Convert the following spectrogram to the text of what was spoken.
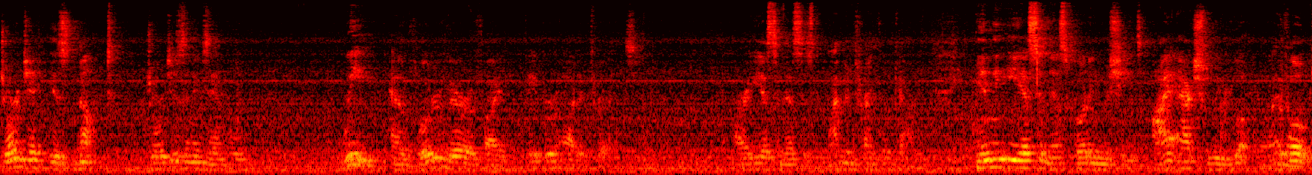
Georgia is not. Georgia is an example. We have voter verified paper audit trails. Our ES&S system, I'm in Franklin County. In the ES&S voting machines, I actually look, when I vote,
